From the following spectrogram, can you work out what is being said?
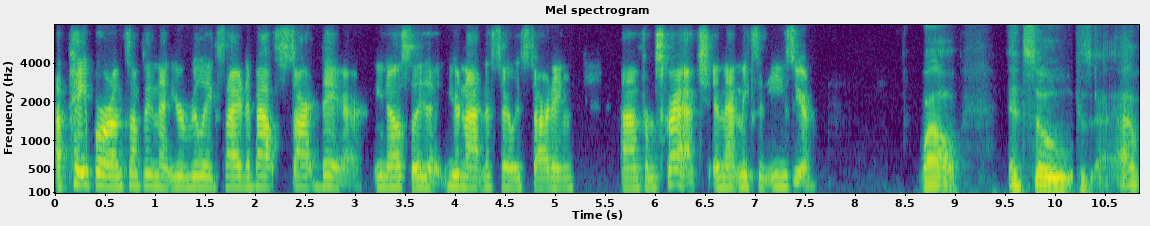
a paper on something that you're really excited about, start there, you know, so that you're not necessarily starting um, from scratch. And that makes it easier. Wow. And so, because I,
